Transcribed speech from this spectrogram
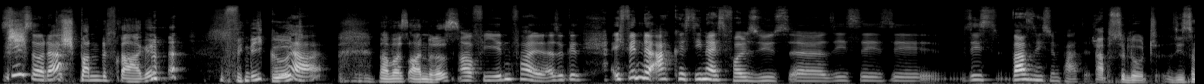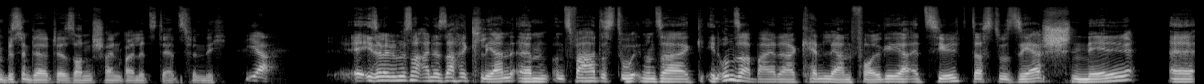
Süß, oder? Spannende Frage. Finde ich gut. Ja. Mal was anderes. Auf jeden Fall. Also ich finde, ach, Christina ist voll süß. Äh, sie, ist, sie, sie, sie ist wahnsinnig sympathisch. Absolut. Sie ist ein bisschen der, der Sonnenschein bei Let's Dance, finde ich. Ja. Äh, Isabel, wir müssen noch eine Sache klären. Ähm, und zwar hattest du in unserer, in unserer beider Kennenlernfolge ja erzählt, dass du sehr schnell äh,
